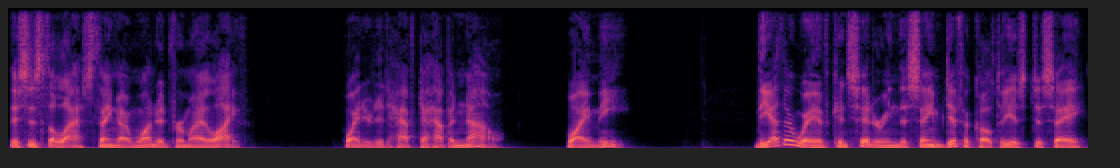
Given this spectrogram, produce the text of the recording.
This is the last thing I wanted for my life. Why did it have to happen now? Why me? The other way of considering the same difficulty is to say,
